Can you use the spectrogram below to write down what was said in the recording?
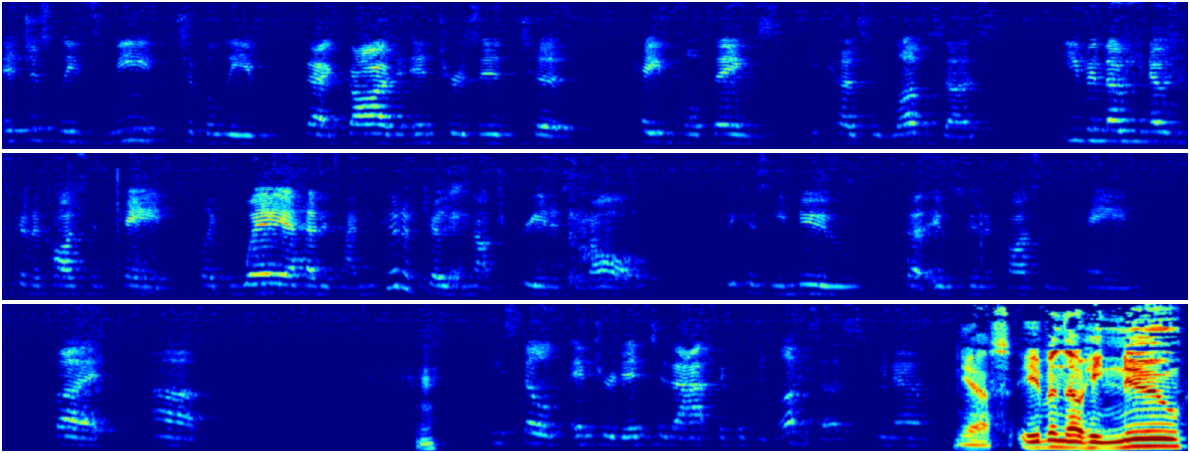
it just leads me to believe that God enters into painful things because he loves us, even though he knows it's going to cause him pain, like way ahead of time. He could have chosen not to create us at all because he knew that it was going to cause him pain. But um, hmm. he still entered into that because he loves us, you know? Yes, even though he knew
